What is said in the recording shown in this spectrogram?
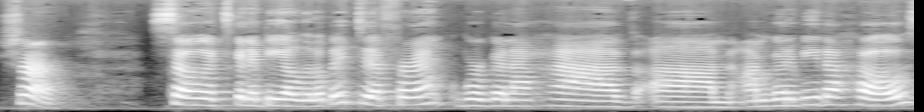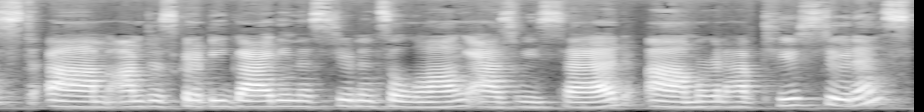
Sure. So it's going to be a little bit different. We're going to have, um, I'm going to be the host. Um, I'm just going to be guiding the students along, as we said. Um, we're going to have two students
